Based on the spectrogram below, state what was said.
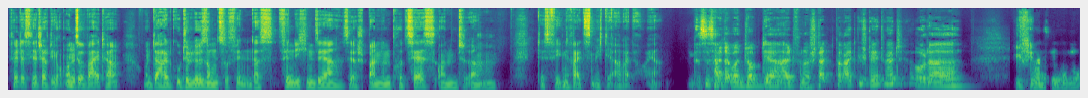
fällt das Wirtschaftliche und so weiter. Und da halt gute Lösungen zu finden, das finde ich einen sehr, sehr spannenden Prozess und ähm, deswegen reizt mich die Arbeit auch, ja. Das ist halt aber ein Job, der halt von der Stadt bereitgestellt wird oder wie finanziert man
